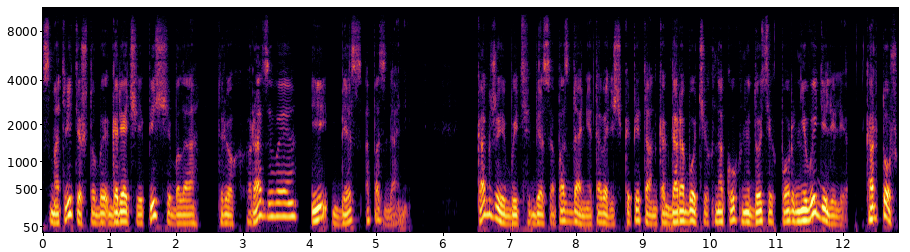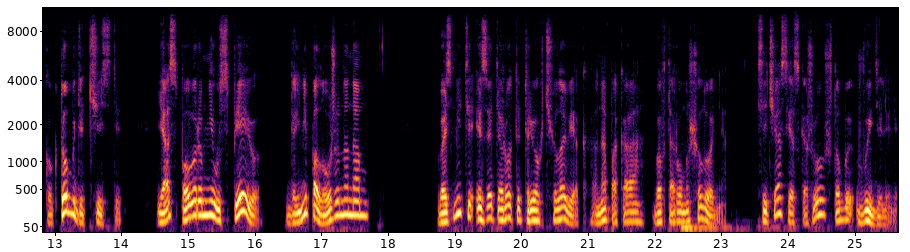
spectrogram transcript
Смотрите, чтобы горячая пища была трехразовая и без опозданий. Как же и быть без опоздания, товарищ капитан, когда рабочих на кухню до сих пор не выделили? Картошку кто будет чистить? Я с поваром не успею, да и не положено нам. Возьмите из этой роты трех человек, она пока во втором эшелоне. Сейчас я скажу, чтобы выделили.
